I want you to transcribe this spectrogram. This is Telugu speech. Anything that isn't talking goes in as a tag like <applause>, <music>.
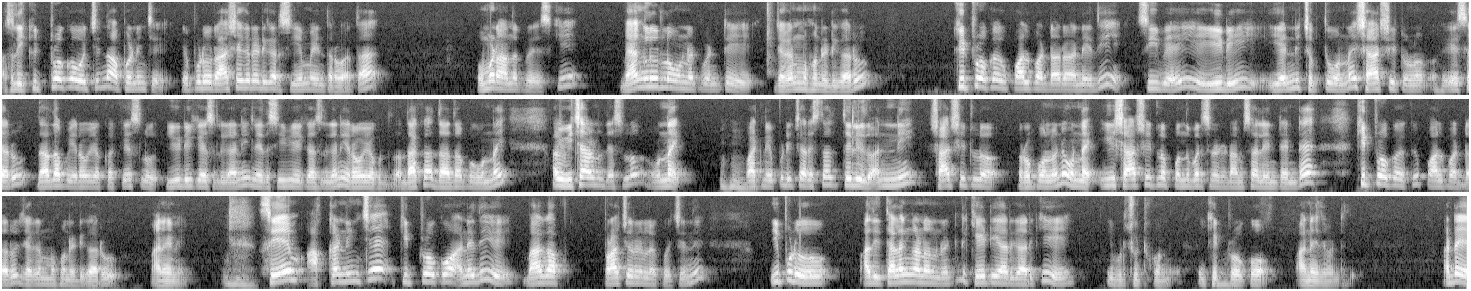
అసలు ఈ క్విట్ ప్రోకో వచ్చింది అప్పటి నుంచి. ఎప్పుడు రాజశేఖర రెడ్డి గారు సీఎం అయిన తర్వాత ఉమ్మడి ఆంధ్రప్రదేశ్కి బెంగళూరులో ఉన్నటువంటి జగన్మోహన్ రెడ్డి గారు కిట్ ప్రోకోకు పాల్పడ్డారు అనేది సిబిఐ ఈడీ ఇవన్నీ చెప్తూ ఉన్నాయి. షార్ట్ షీట్ వేశారు. దాదాపు ఇరవై ఒక్క కేసులు ఈడీ కేసులు కానీ లేదా సిబిఐ కేసులు కానీ ఇరవై ఒకటి దాకా దాదాపు ఉన్నాయి. అవి విచారణ దశలో ఉన్నాయి. వాటిని ఎప్పుడు విచారిస్తారో తెలియదు అన్ని షార్ట్ షీట్ల రూపంలోనే ఉన్నాయి. ఈ షార్ట్ షీట్లో పొందుపరిచినటువంటి అంశాలు ఏంటంటే కిట్ ప్రోకోకి పాల్పడ్డారు జగన్మోహన్ రెడ్డి గారు అనేది సేమ్ అక్కడి నుంచే కిట్ ప్రోకో అనేది బాగా ప్రాచుర్యంలోకి వచ్చింది. ఇప్పుడు అది తెలంగాణలో ఉన్నటువంటి కేటీఆర్ గారికి ఇప్పుడు చుట్టుకుంది. ఈ కిట్ ప్రోకో అనేటువంటిది. అంటే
